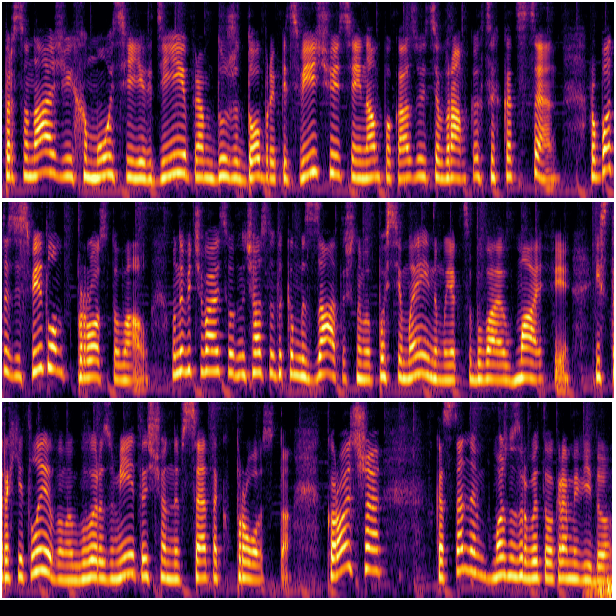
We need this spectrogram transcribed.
Персонажі, їх емоції, їх дії прям дуже добре підсвічуються і нам показуються в рамках цих катсцен. Робота зі світлом просто вау. Вони відчуваються одночасно такими затишними, посімейними, як це буває в мафії, і страхітливими, бо ви розумієте, що не все так просто. Коротше. Касцени можна зробити окреме відео.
